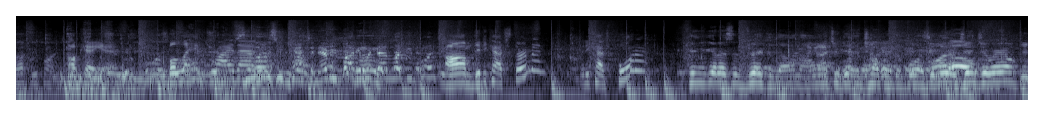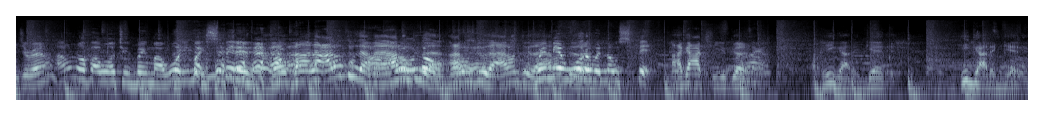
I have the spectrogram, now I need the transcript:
Lucky punch. Okay, yeah. But let him try You notice that. he catching everybody with that lucky punch? Um, did he catch Thurman? Did he catch Porter? Can you get us a drink? 'Cause I don't know. I want you to get in trouble with the boys. You need A little ginger ale. Ginger ale? I don't know if I want you to bring my water. You might spit in it, bro. No, no, I don't do that, man. I don't do know, that. I don't do that. I don't do that. Bring I me a don't do water that. with no spit. I got you. You good? He got to get it. He got to get it.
